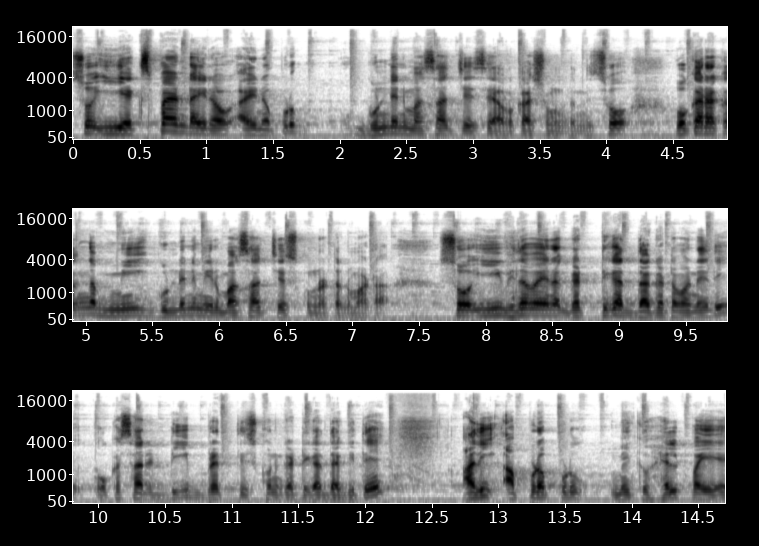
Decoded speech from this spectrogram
సో ఈ ఎక్స్పాండ్ అయిన అయినప్పుడు గుండెని మసాజ్ చేసే అవకాశం ఉంటుంది. సో ఒక రకంగా మీ గుండెని మీరు మసాజ్ చేసుకున్నట్టు అనమాట సో ఈ విధమైన గట్టిగా దగ్గటం అనేది ఒకసారి డీప్ బ్రెత్ తీసుకొని గట్టిగా దగ్గితే అది అప్పుడప్పుడు మీకు హెల్ప్ అయ్యే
